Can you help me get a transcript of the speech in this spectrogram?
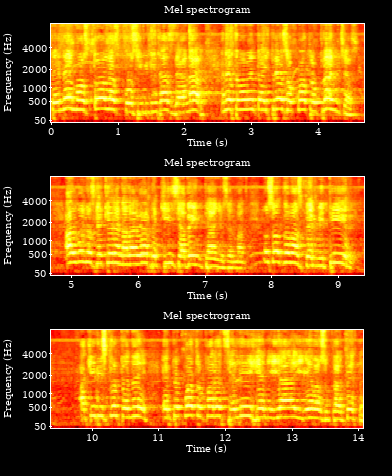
tenemos todas las posibilidades de ganar. En este momento hay tres o cuatro planchas. Algunos que quieren alargar de 15 a 20 años, hermanos. Nosotros no vamos a permitir Aquí, discúlpenme, entre cuatro paredes se eligen y ya llevan su carpeta.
